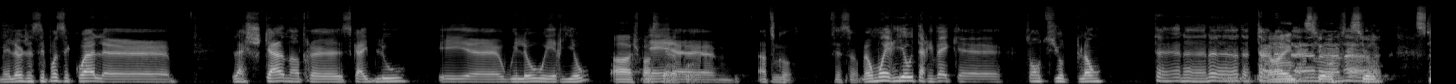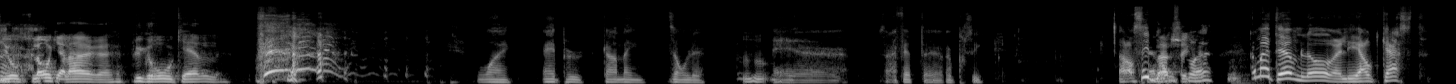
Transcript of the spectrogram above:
Mais là, je sais pas c'est quoi le, la chicane entre Sky Blue et euh, Willow et Rio. Ah, je pense pas. euh, en tout Mm. cas, c'est ça. Mais au moins, Rio est arrivé avec euh, son tuyau de plomb. Ta-na-na, ta- Ouais, un tuyau, ta-na-na-na. tuyau- tuyau de plomb qui a l'air plus gros qu'elle. Ouais, un peu, quand même, disons-le. Mhm. Mais ça a fait repousser. Alors, c'est bon, ça, hein? Comment t'aimes, là, les outcasts?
